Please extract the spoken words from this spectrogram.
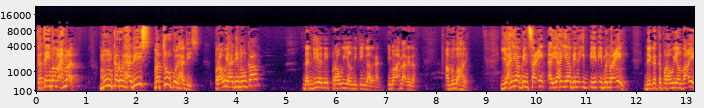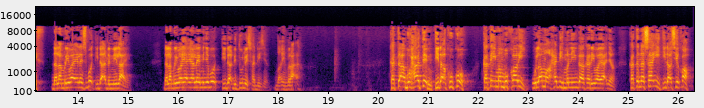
Kata Imam Ahmad, munkarul hadis, matrukul hadis. Perawi hadis mungkar, dan dia ni perawi yang ditinggalkan. Imam Ahmad kata. Abdullah ni. Yahya bin Sa'id, uh, Yahya bin Ibn Ma'in. Dia kata perawi yang daif. Dalam riwayat yang lain sebut, tidak ada nilai. Dalam riwayat yang lain menyebut, tidak ditulis hadisnya. Daif berat. Kata Abu Hatim, tidak kukuh. Kata Imam Bukhari, ulama hadis meninggalkan riwayatnya. Kata Nasai, tidak siqah.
